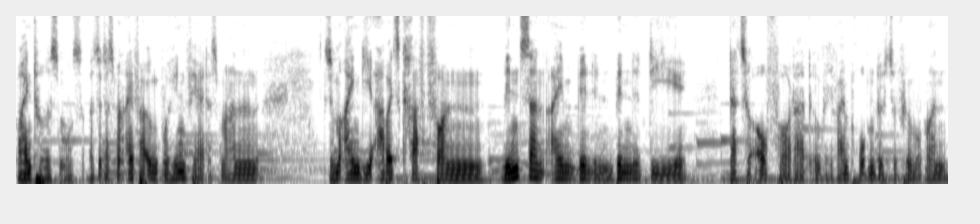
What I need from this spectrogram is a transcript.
Weintourismus. Also, dass man einfach irgendwo hinfährt, dass man zum einen die Arbeitskraft von Winzern einbindet, die dazu auffordert, irgendwelche Weinproben durchzuführen, wo man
